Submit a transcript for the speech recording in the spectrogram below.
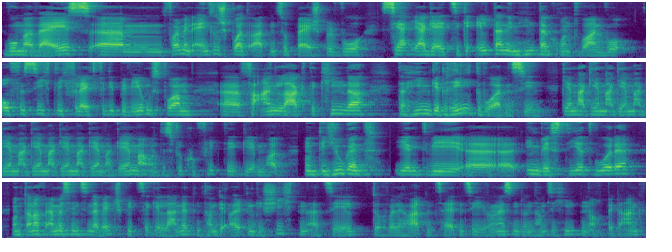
wo man weiß, ähm, vor allem in Einzelsportarten zum Beispiel, wo sehr ehrgeizige Eltern im Hintergrund waren, wo offensichtlich vielleicht für die Bewegungsform äh, veranlagte Kinder dahin gedrillt worden sind. Gemma, Gemma, Gemma, Gemma, Gemma, Gemma, Gemma, Gemma und es viel Konflikte gegeben hat und die Jugend irgendwie äh, investiert wurde und dann auf einmal sind sie in der Weltspitze gelandet und haben die alten Geschichten erzählt, durch welche harten Zeiten sie gegangen sind und haben sich hinten noch bedankt.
